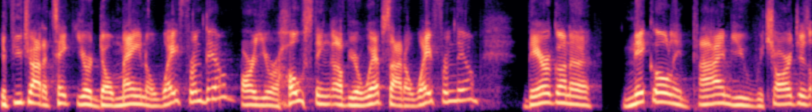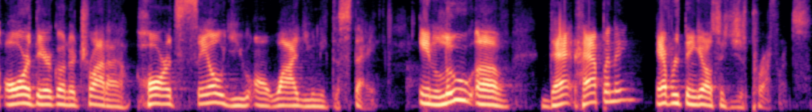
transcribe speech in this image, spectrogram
if you try to take your domain away from them or your hosting of your website away from them, they're going to nickel and dime you with charges, or they're going to try to hard sell you on why you need to stay. In lieu of that happening, everything else is just preference.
